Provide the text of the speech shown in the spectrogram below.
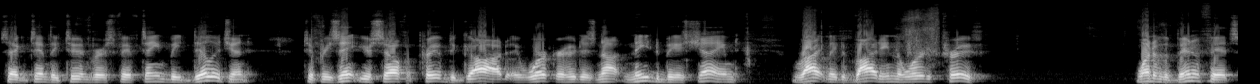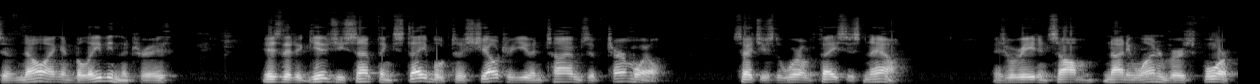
2 Timothy 2 and verse 15, Be diligent to present yourself approved to God, a worker who does not need to be ashamed, rightly dividing the word of truth. One of the benefits of knowing and believing the truth is that it gives you something stable to shelter you in times of turmoil, such as the world faces now. As we read in Psalm 91 and verse 4,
